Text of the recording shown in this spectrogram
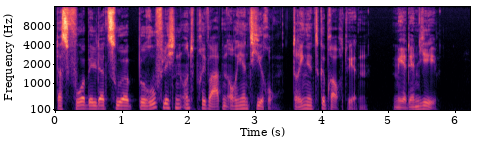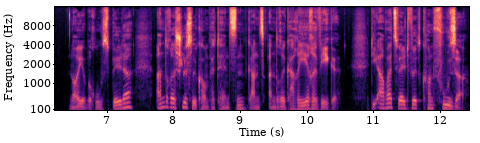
dass Vorbilder zur beruflichen und privaten Orientierung dringend gebraucht werden. Mehr denn je. Neue Berufsbilder, andere Schlüsselkompetenzen, ganz andere Karrierewege. Die Arbeitswelt wird konfuser,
